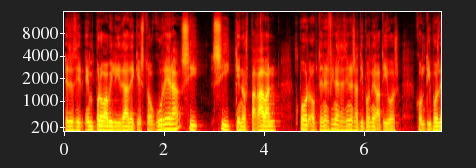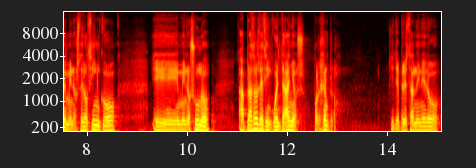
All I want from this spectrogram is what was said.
es decir, en probabilidad de que esto ocurriera, sí, sí que nos pagaban por obtener financiaciones a tipos negativos con tipos de menos 0,5, eh, menos 1, a plazos de 50 años, por ejemplo. Si te prestan dinero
